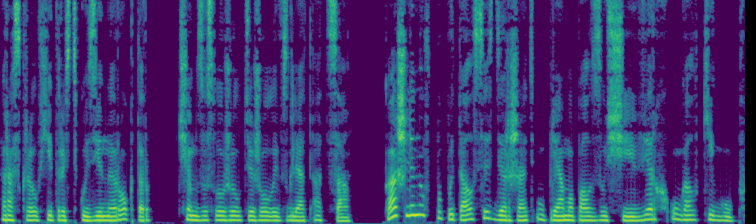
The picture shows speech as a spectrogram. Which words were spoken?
Раскрыл хитрость кузины Роктор, чем заслужил тяжелый взгляд отца. Кашлянув попытался сдержать упрямо ползущие вверх уголки губ,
